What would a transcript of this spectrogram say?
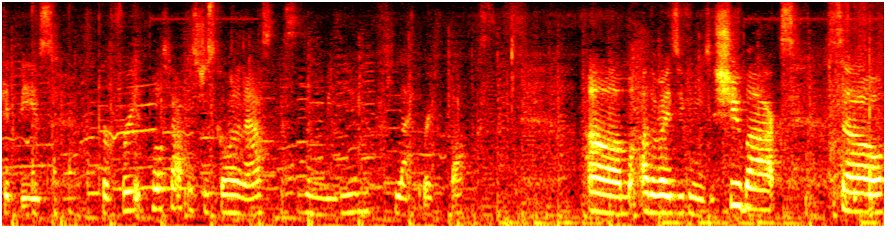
get these for free at the post office. Just go in and ask. This is a medium flat rate box. Um, otherwise you can use a shoe box. So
